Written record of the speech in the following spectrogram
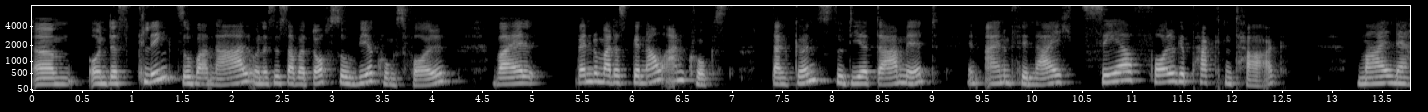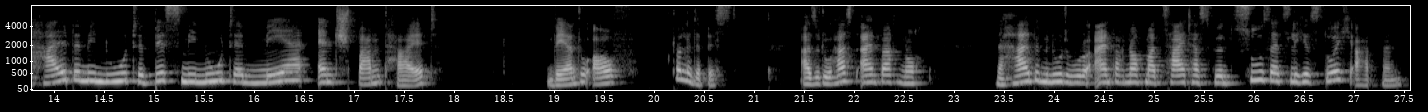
Ähm, und das klingt so banal und es ist aber doch so wirkungsvoll, weil wenn du mal das genau anguckst, dann gönnst du dir damit in einem vielleicht sehr vollgepackten Tag mal eine halbe Minute bis Minute mehr Entspanntheit, während du auf Toilette bist. Also du hast einfach noch eine halbe Minute, wo du einfach noch mal Zeit hast für ein zusätzliches Durchatmen.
